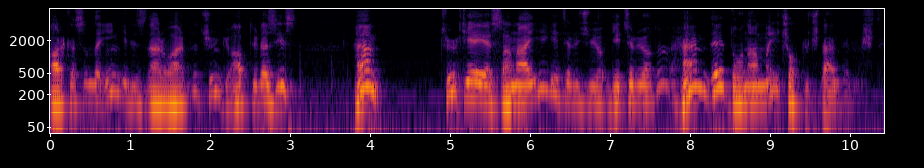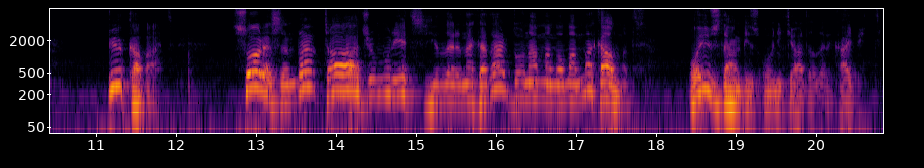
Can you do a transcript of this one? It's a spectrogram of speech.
arkasında İngilizler vardı. Çünkü Abdülaziz hem Türkiye'ye sanayi getiriyordu hem de donanmayı çok güçlendirmişti. Büyük kabahat. Sonrasında ta Cumhuriyet yıllarına kadar donanma momamma kalmadı. O yüzden biz 12 adaları kaybettik.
